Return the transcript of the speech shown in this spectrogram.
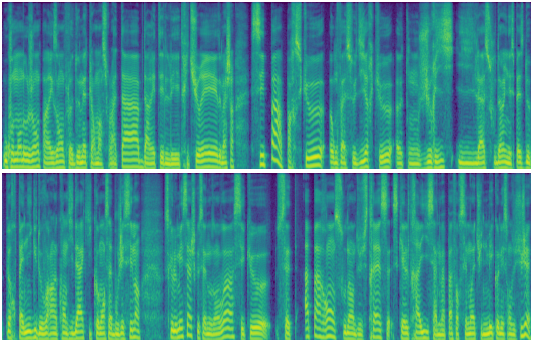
ou qu'on demande aux gens, par exemple, de mettre leurs mains sur la table, d'arrêter de les triturer, de machin. C'est pas parce que on va se dire que euh, ton jury, il a soudain une espèce de peur panique de voir un candidat qui commence à bouger ses mains. Parce que le message que ça nous envoie, c'est que cette apparence soudain du stress, ce qu'elle trahit, ça ne va pas forcément être une méconnaissance du sujet.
